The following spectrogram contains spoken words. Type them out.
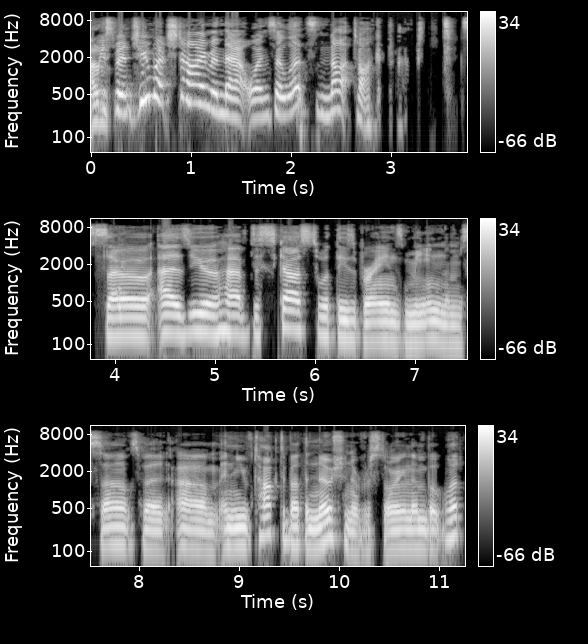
we spend too much time in that one, so let's not talk about it. So, as you have discussed what these brains mean themselves, but um, and you've talked about the notion of restoring them, but what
